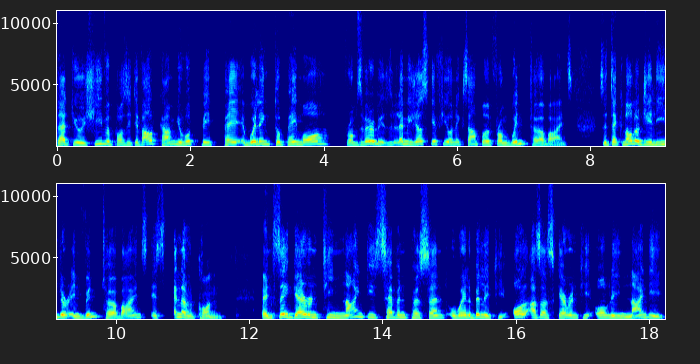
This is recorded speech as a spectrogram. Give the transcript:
that you achieve a positive outcome, you would be pay, willing to pay more from the very Let me just give you an example from wind turbines. The technology leader in wind turbines is Enercon, and they guarantee 97% availability. All others guarantee only 90%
